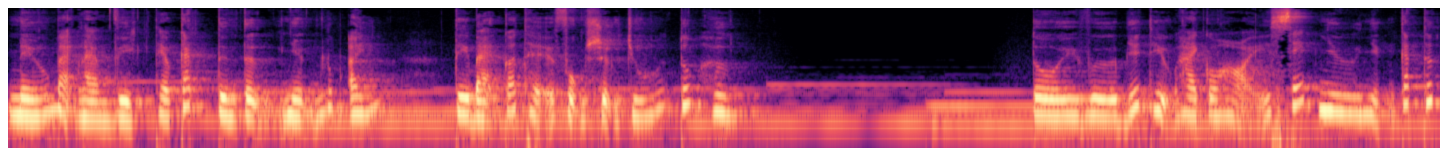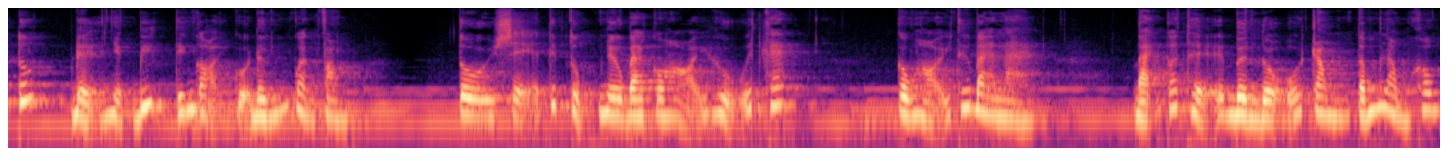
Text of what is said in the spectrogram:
Nếu bạn làm việc theo cách tương tự những lúc ấy, thì bạn có thể phụng sự chúa tốt hơn. Tôi vừa giới thiệu hai câu hỏi xét như những cách thức tốt để nhận biết tiếng gọi của đấng quan phòng. Tôi sẽ tiếp tục nêu ba câu hỏi hữu ích khác câu hỏi thứ ba là, bạn có thể bền đổ trong tấm lòng không?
